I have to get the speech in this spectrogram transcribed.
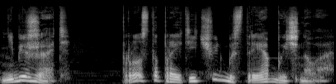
Не бежать, просто пройти чуть быстрее обычного.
